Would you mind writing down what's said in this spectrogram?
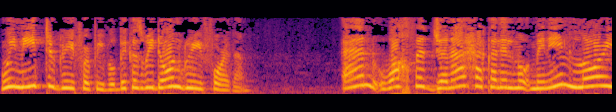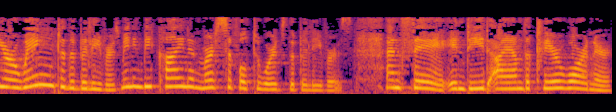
We need to grieve for people because we don't grieve for them. And وَخْفِضْ جَنَاحَكَ لِلْمُؤْمِنِينَ Lower your wing to the believers. Meaning be kind and merciful towards the believers. And say, indeed I am the clear warner.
